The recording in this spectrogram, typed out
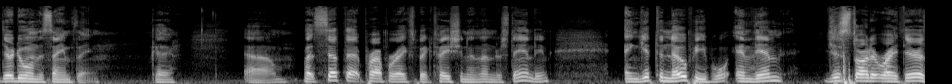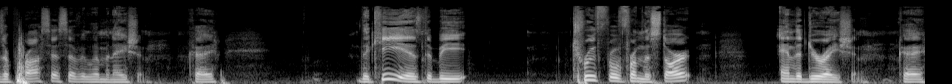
they're doing the same thing. Okay, um, but set that proper expectation and understanding, and get to know people, and then just start it right there as a process of elimination. Okay the key is to be truthful from the start and the duration. Okay.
